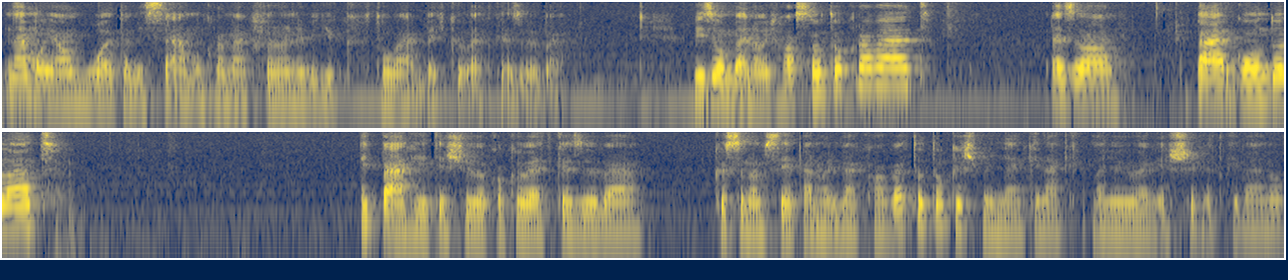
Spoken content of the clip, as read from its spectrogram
nem olyan volt, ami számunkra megfelelően vigyük tovább egy következőbe. Bízom benne, hogy hasznotokra vált ez a pár gondolat. Egy pár hét és jövök a következővel. Köszönöm szépen, hogy meghallgattatok, és mindenkinek nagyon jó egészséget kívánok.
